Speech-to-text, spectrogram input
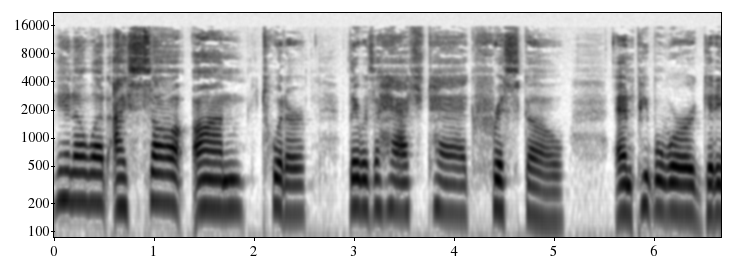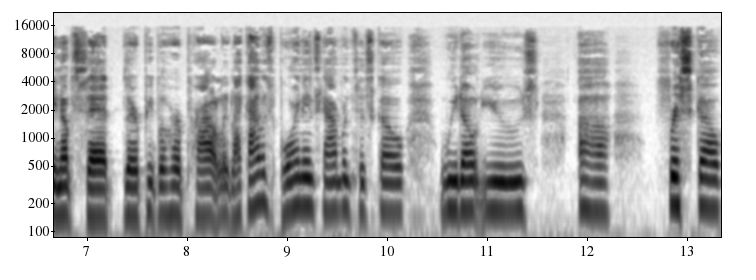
You know what? I saw on Twitter there was a hashtag Frisco and people were getting upset. There are people who are proudly like, I was born in San Francisco. We don't use uh, Frisco.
